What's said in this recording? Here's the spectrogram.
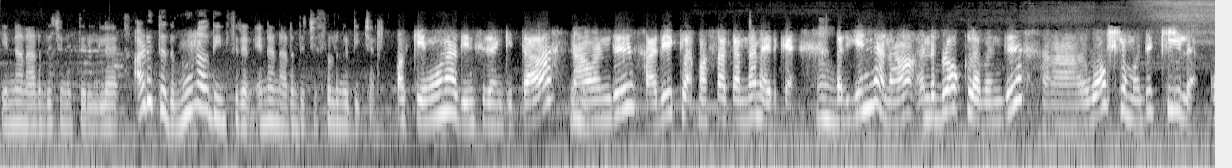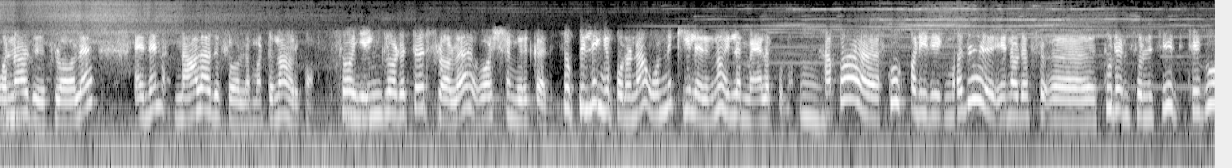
என்ன நடந்துச்சுன்னு தெரியல. அடுத்தது மூணாவது இன்சிடென்ட் என்ன நடந்துச்சு? சொல்லுங்க டீச்சர் ஓகே மூணாவது இன்சிடென்ட் கிட்டா நான் வந்து அதே கிளப் மசாக்கான் தான் நான் இருக்கேன். பட் என்னன்னா அந்த பிளாக்ல வந்து வாஷ்ரூம் வந்து கீழே ஒன்னாவது ஃப்ளோர்ல அண்ட் தென் நாலாவது ஃப்ளோர்ல மட்டும்தான் இருக்கும் சோ எங்களோட தேர்ட் ஃப்ளோர்ல வாஷ்ரூம் இருக்காது சோ பிள்ளைங்க போனோம்னா ஒண்ணு கீழே இருக்கணும் இல்ல மேல போகணும். அப்ப குக் பண்ணிட்டு இருக்கும்போது என்னோட ஸ்டூடெண்ட் சொன்னிச்சு செகு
